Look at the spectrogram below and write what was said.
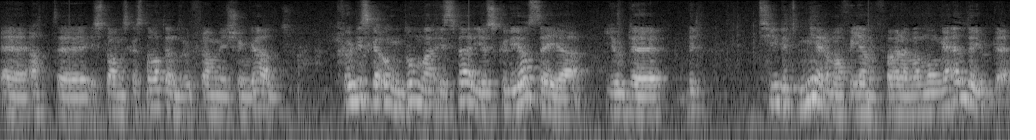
eh, att eh, Islamiska staten drog fram i Shingal. Kurdiska ungdomar i Sverige skulle jag säga gjorde betydligt mer om man får jämföra än vad många äldre gjorde.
